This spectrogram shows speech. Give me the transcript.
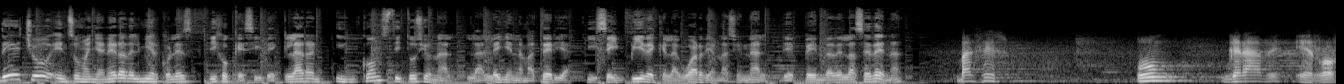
De hecho, en su mañanera del miércoles dijo que si declaran inconstitucional la ley en la materia y se impide que la Guardia Nacional dependa de la Sedena, va a ser un grave error,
